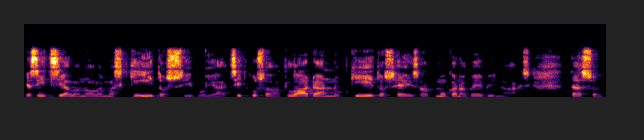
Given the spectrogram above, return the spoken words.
Ja sitten siellä on olemassa kiitossivuja. Sitten kun sä oot ladannut, kiitos, hei, sä oot mukana webinaarissa, tässä on,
